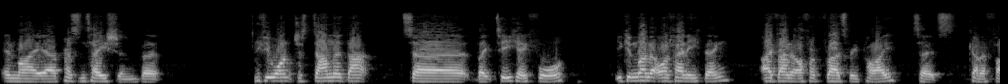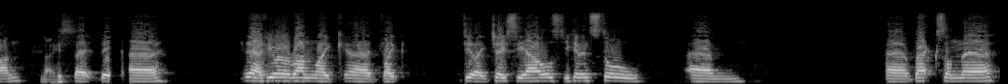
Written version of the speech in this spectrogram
in my uh, presentation, but if you want, just download that uh, like TK4. You can run it off anything. I've run it off of Raspberry Pi, so it's kind of fun. Nice. But the, uh, yeah, if you want to run like uh, like do like JCLs, you can install um, uh, Rex on there.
